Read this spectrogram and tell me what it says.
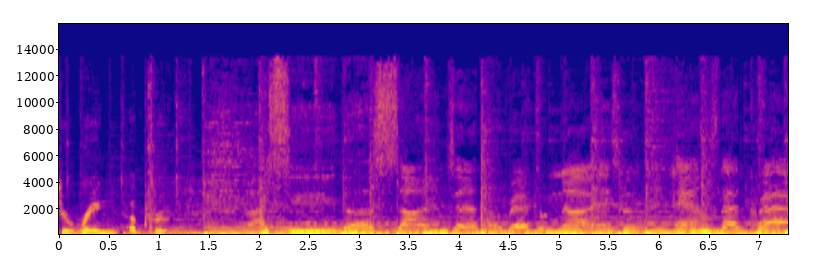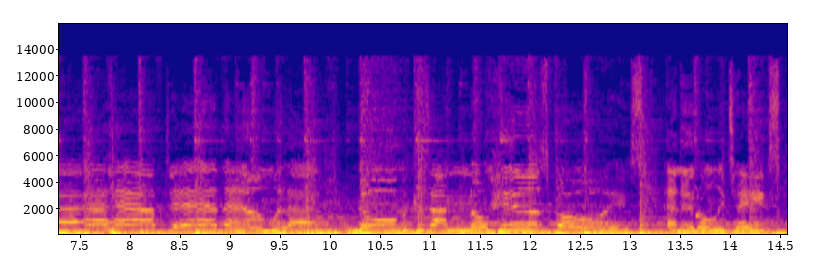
to Ring of Truth. I see the signs and I recognize the hands that I know because I know his voice, and it only takes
